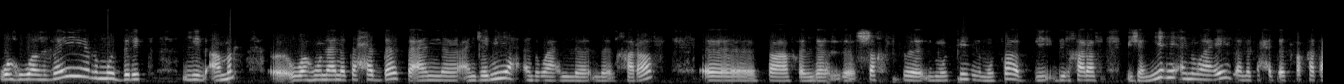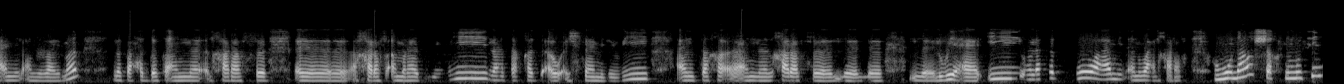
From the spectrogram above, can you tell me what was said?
وهو غير مدرك للأمر. وهنا نتحدث عن عن جميع أنواع الخرف. آه، فالشخص المسن المصاب بالخرف بجميع أنواعه لا نتحدث فقط عن الألزهايمر نتحدث عن الخرف آه، خرف أمراض لوي نعتقد أو أجسام لوي عن عن الخرف الوعائي هناك مجموعة من أنواع الخرف. هنا الشخص المسن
